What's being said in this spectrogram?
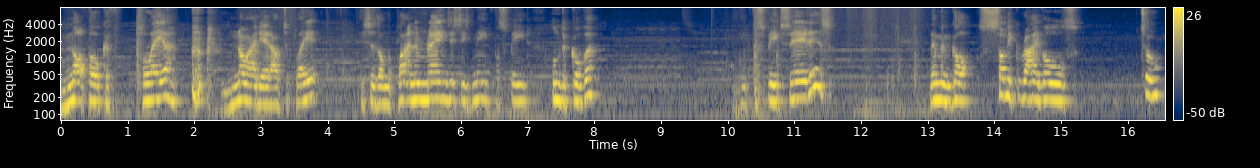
Not a poker player. no idea how to play it. This is on the Platinum range. This is Need for Speed Undercover. Need for Speed series. Then we've got Sonic Rivals 2.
